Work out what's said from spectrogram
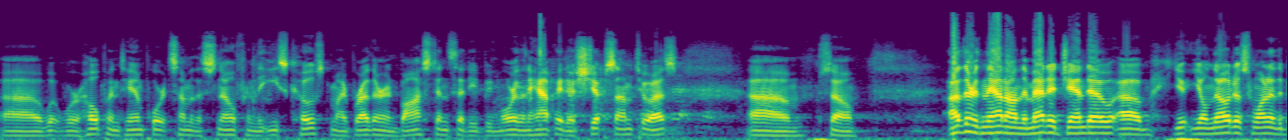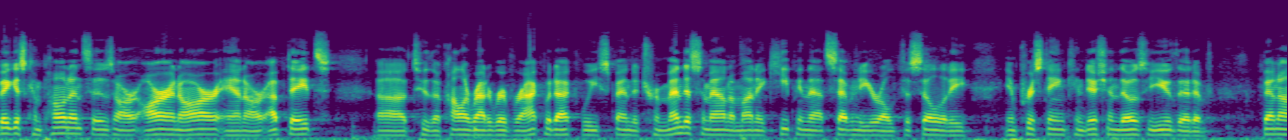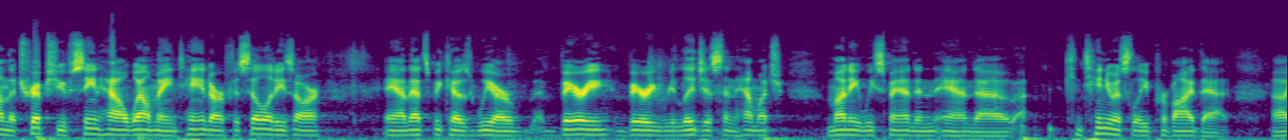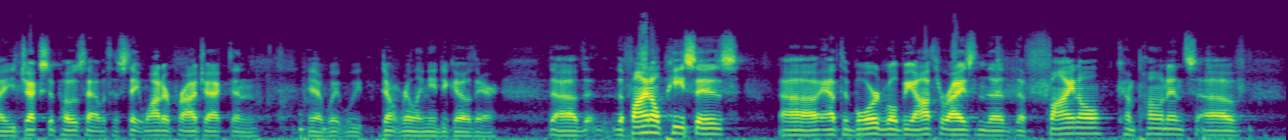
Uh, we're hoping to import some of the snow from the East Coast. My brother in Boston said he'd be more than happy to ship some to us. Um, so, other than that, on the Met agenda, uh, you, will notice one of the biggest components is our R&R and our updates uh, to the Colorado River Aqueduct. We spend a tremendous amount of money keeping that 70-year-old facility in pristine condition. Those of you that have been on the trips, you've seen how well maintained our facilities are and that's because we are very, very religious in how much money we spend and, and uh, continuously provide that. Uh, you juxtapose that with the State Water Project, and you know, we, we don't really need to go there. The, the, the final piece is uh, at the board, we'll be authorizing the, the final components of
